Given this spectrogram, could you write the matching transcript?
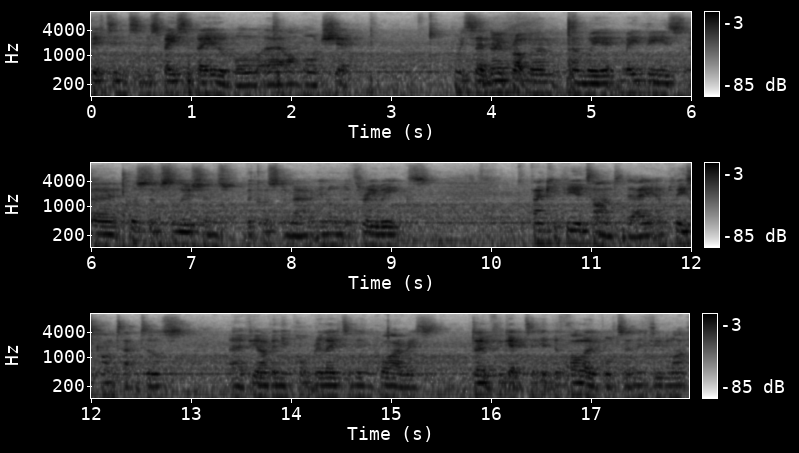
fit into the space available uh, on board ship. We said no problem and we made these uh, custom solutions for the customer in under three weeks. Thank you for your time today and please contact us uh, if you have any pump related inquiries. Don't forget to hit the follow button if you'd like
